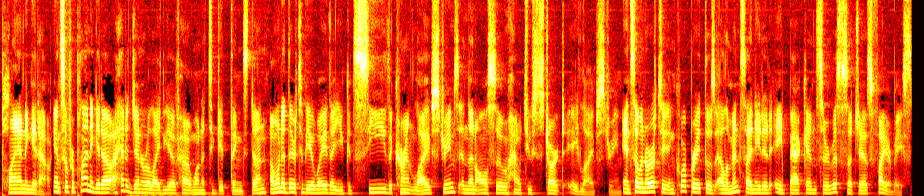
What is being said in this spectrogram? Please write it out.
planning it out. And so for planning it out, I had a general idea of how I wanted to get things done. I wanted there to be a way that you could see the current live streams and then also how to start a live stream. And so in order to incorporate those elements, I needed a backend service such as Firebase.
